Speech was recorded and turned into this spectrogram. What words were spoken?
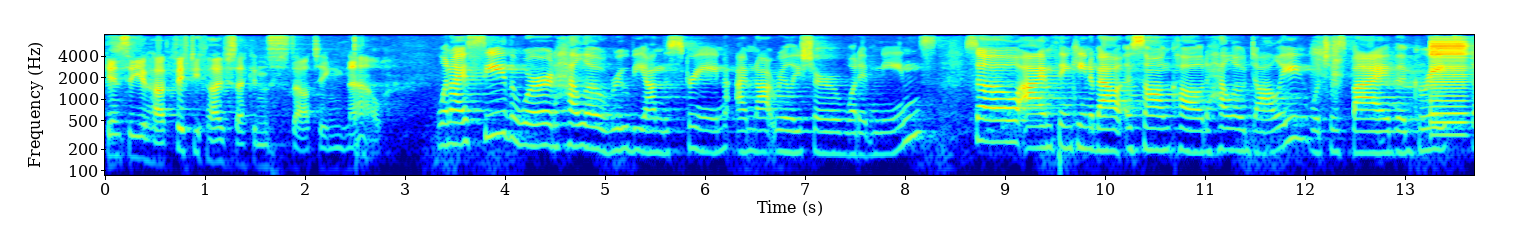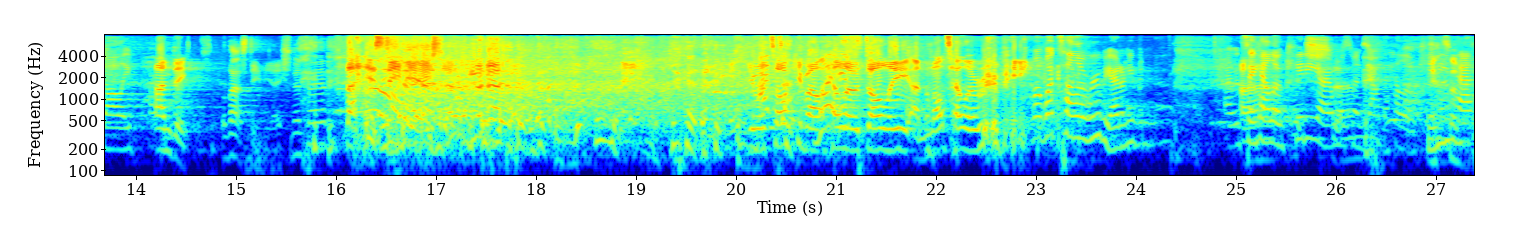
Kinsey, you have 55 seconds starting now. When I see the word hello Ruby on the screen, I'm not really sure what it means. So I'm thinking about a song called Hello Dolly, which is by the great Dolly Parton. Andy, Well, that's deviation, isn't it? that is deviation. you were talking about what Hello is- Dolly and not Hello Ruby. But what's Hello Ruby? I don't even know. I would say Hello Kitty. I almost went down the Hello Kitty path.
